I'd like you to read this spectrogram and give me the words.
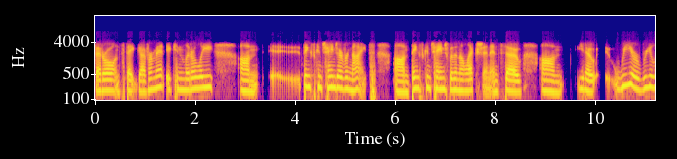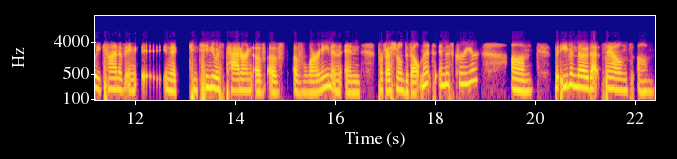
federal and state government, it can literally, um, things can change overnight. Um, things can change with an election. And so, um, you know, we are really kind of in, in a continuous pattern of of of learning and and professional development in this career. Um, but even though that sounds um,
